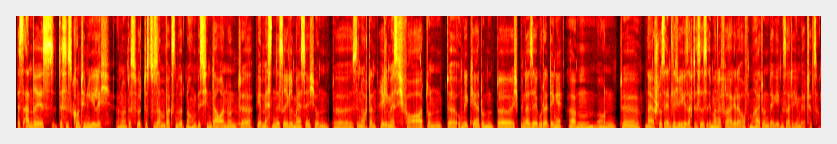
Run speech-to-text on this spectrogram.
das andere ist, das ist kontinuierlich. Ne? Das wird, das Zusammenwachsen wird noch ein bisschen dauern und mhm. äh, wir messen das regelmäßig und äh, sind auch dann regelmäßig vor Ort und äh, umgekehrt und äh, ich bin da sehr guter Dinge. Ähm, und äh, naja, schlussendlich, wie gesagt, es ist immer eine Frage der Offenheit und der gegenseitigen Wertschätzung.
